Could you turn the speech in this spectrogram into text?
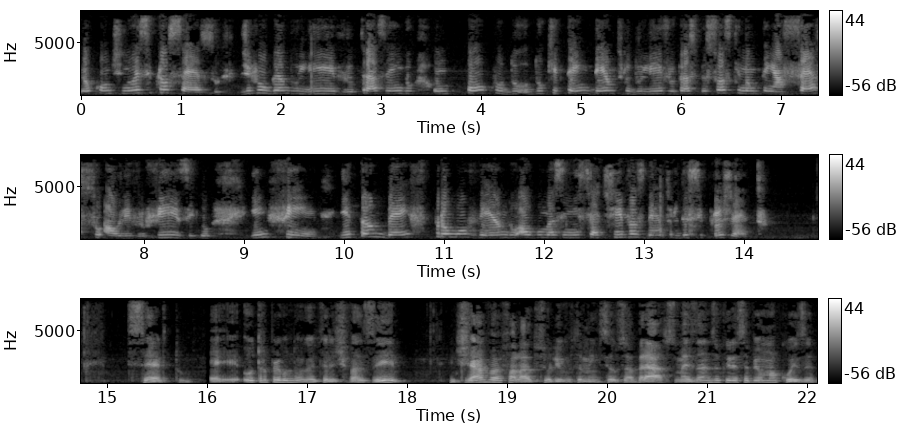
eu continuo esse processo, divulgando o livro, trazendo um pouco do, do que tem dentro do livro para as pessoas que não têm acesso ao livro físico, enfim, e também promovendo algumas iniciativas dentro desse projeto. Certo. É, outra pergunta que eu gostaria de fazer a gente já vai falar do seu livro também, Seus Abraços, mas antes eu queria saber uma coisa.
